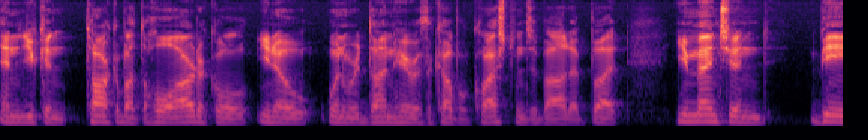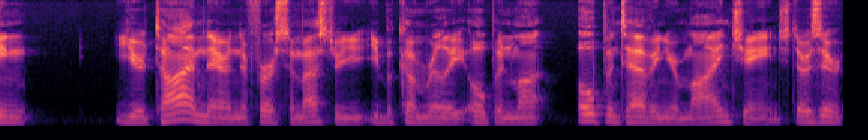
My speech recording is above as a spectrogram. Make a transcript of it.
and you can talk about the whole article you know when we're done here with a couple questions about it but you mentioned being your time there in the first semester you, you become really open open to having your mind changed. Is there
